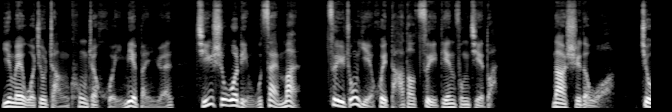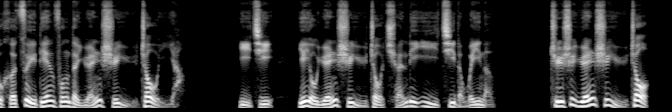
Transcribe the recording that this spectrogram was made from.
因为我就掌控着毁灭本源。即使我领悟再慢，最终也会达到最巅峰阶段。那时的我就和最巅峰的原始宇宙一样，一击也有原始宇宙全力一击的威能。只是原始宇宙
